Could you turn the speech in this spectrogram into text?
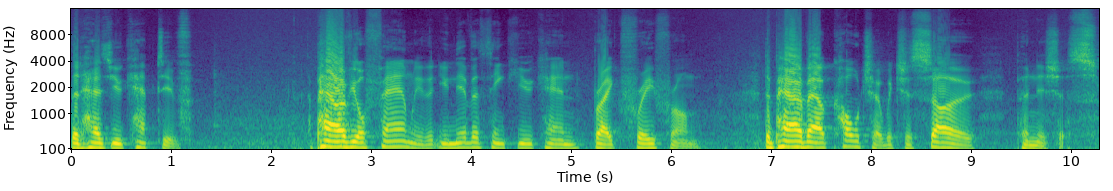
that has you captive, a power of your family that you never think you can break free from, the power of our culture, which is so pernicious.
